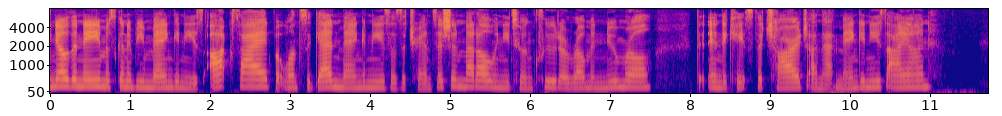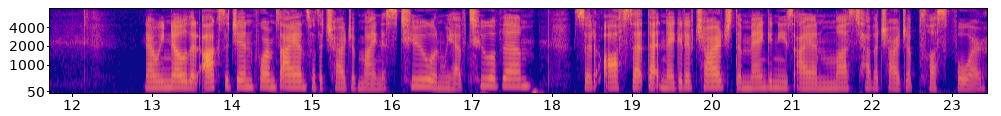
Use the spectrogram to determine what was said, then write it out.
know the name is going to be manganese oxide, but once again, manganese is a transition metal. We need to include a Roman numeral that indicates the charge on that manganese ion. Now we know that oxygen forms ions with a charge of minus 2, and we have two of them. So to offset that negative charge, the manganese ion must have a charge of plus 4.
